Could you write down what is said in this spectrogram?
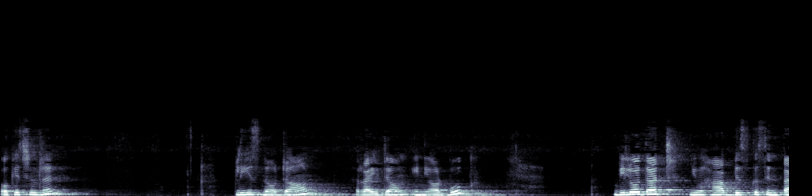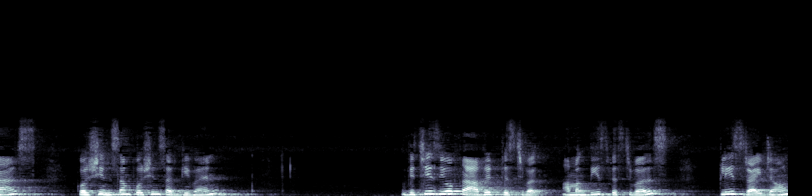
Okay, children? Please note down, write down in your book. Below that, you have discuss in pairs. Questions, some questions are given. Which is your favorite festival? Among these festivals, please write down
